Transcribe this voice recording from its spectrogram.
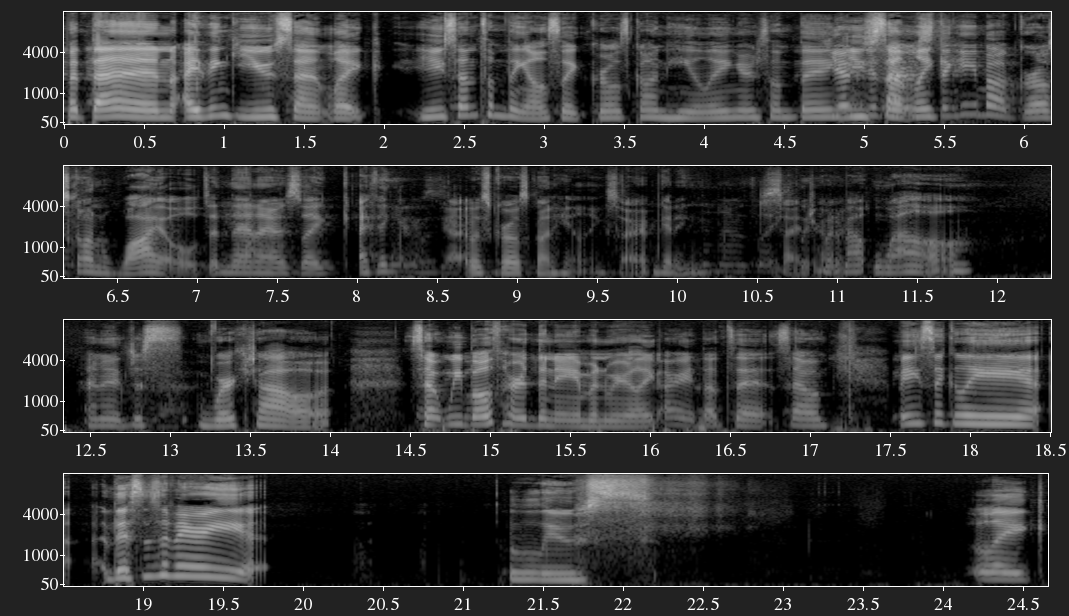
But then I think you sent like you sent something else like Girls Gone Healing or something. Yeah, you because I sent was like thinking about Girls Gone Wild, and then I was like, I think it was, yeah, it was Girls Gone Healing. Sorry, I'm getting And I like, sidetracked. what about well? And it just worked out. So we both heard the name and we were like, all right, that's it. So basically, this is a very loose, like,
